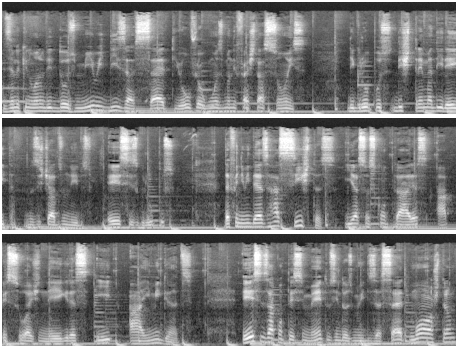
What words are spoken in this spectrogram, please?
Dizendo que no ano de 2017 houve algumas manifestações de grupos de extrema direita nos Estados Unidos. Esses grupos definiam ideias racistas e ações contrárias a pessoas negras e a imigrantes. Esses acontecimentos em 2017 mostram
